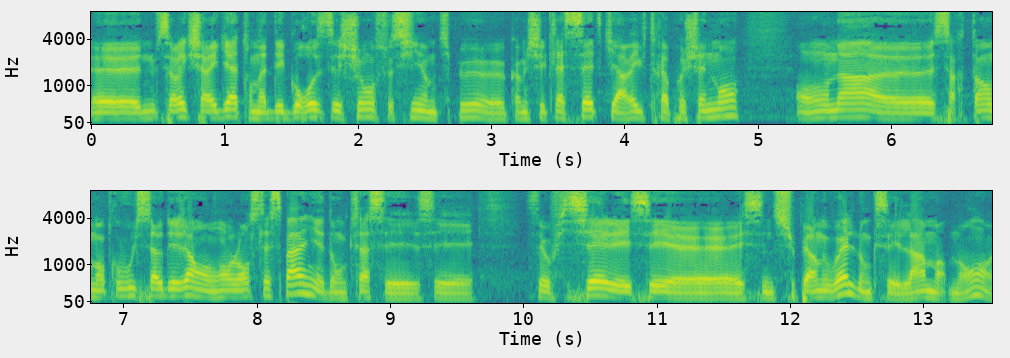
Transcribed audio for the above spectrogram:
Euh, nous, c'est vrai que chez Regat, on a des grosses échéances aussi, un petit peu euh, comme chez Classe 7 qui arrivent très prochainement. On a euh, certains d'entre vous le savent déjà, on, on lance l'Espagne, donc ça c'est c'est officiel et c'est euh, c'est une super nouvelle. Donc c'est là maintenant,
